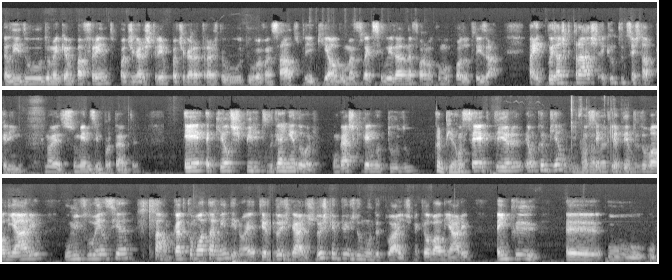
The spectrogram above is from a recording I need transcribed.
ali do, do meio campo para a frente, pode jogar extremo, pode jogar atrás do, do avançado, tem aqui alguma flexibilidade na forma como pode utilizar. Bem, e depois acho que traz aquilo que tu disseste há bocadinho, que não é menos importante, é aquele espírito de ganhador. Um gajo que ganhou tudo campeão. consegue ter, é um campeão, e Verdade, consegue é ter campeão. dentro do balneário uma influência, pá, um bocado como o Otamendi, não é? Ter dois gajos, dois campeões do mundo atuais naquele balneário, em que uh, o,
